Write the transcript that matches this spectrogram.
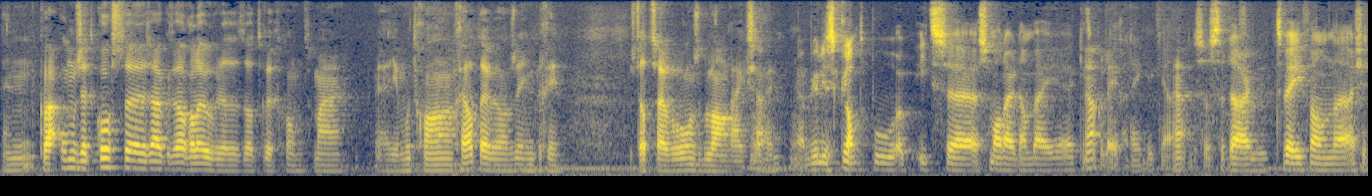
En qua omzetkosten zou ik het wel geloven dat het wel terugkomt. Maar ja, je moet gewoon geld hebben als in het begin. Dus dat zou voor ons belangrijk zijn. Ja, bij jullie is de klantenpool ook iets eh, smaller dan bij eh Kito Ja. Collega, denk ik. Ja. Dus als er daar absoluut. twee van, eh, als je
